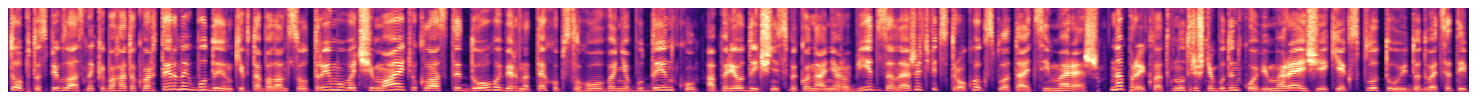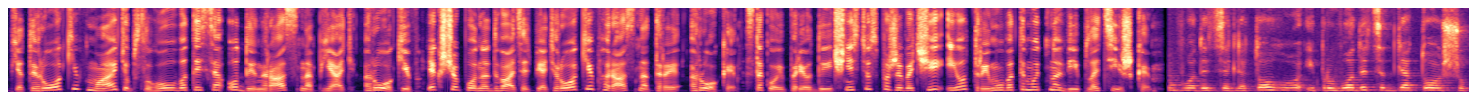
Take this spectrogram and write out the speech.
Тобто співвласники багатоквартирних будинків та балансоутримувачі мають укласти договір на техобслуговування будинку, а періодичність виконання робіт залежить від строку експлуатації мереж. Наприклад, внутрішньобудинкові мережі, які експлуатують до 25 років, мають обслуговуватися один раз на 5 років. Якщо понад 25 років раз на 3 роки. З такою періодичністю споживачі і отримуватимуть нові платіжки. Вводиться для того і проводиться для того, щоб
